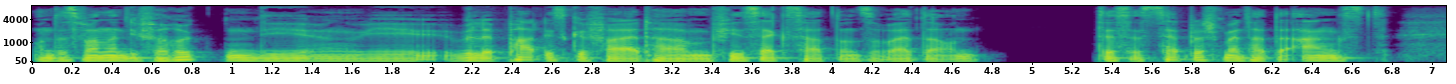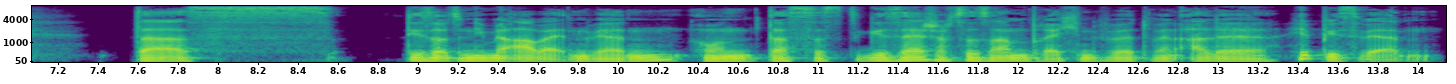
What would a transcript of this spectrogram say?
Und das waren dann die Verrückten, die irgendwie wilde Partys gefeiert haben, viel Sex hatten und so weiter. Und das Establishment hatte Angst, dass die sollte nie mehr arbeiten werden und dass das die Gesellschaft zusammenbrechen wird, wenn alle Hippies werden.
